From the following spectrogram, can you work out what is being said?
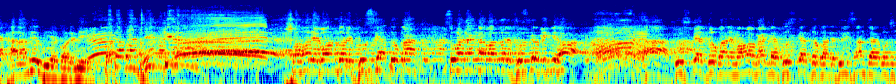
এক হারামিও বিয়ে করেনি। কথা ঠিক কি শহরে বন্দরে ফুচকার দোকান, চুয়াডাঙ্গা বাজারে ফুচকা বিক্রি হয়। হ্যাঁ ফুচকার দোকানে, মামা ভাগনা ফুচকার দোকানে দুই সঞ্চয় বলছে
